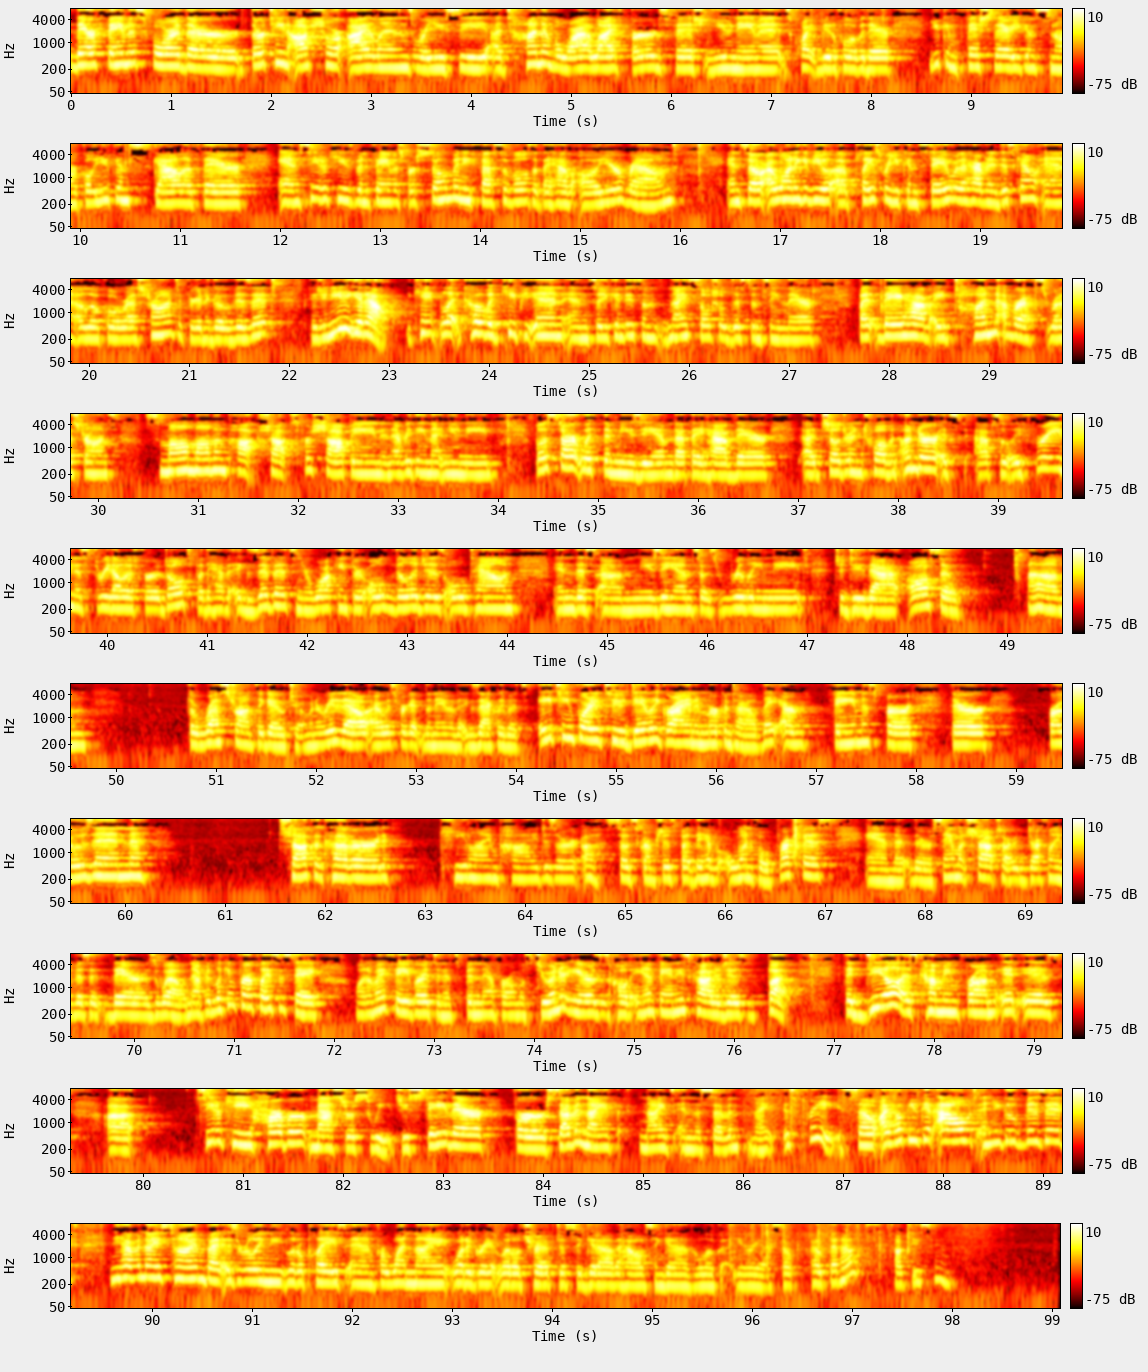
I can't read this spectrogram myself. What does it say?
they're famous for their 13 offshore islands where you see a ton of wildlife, birds, fish, you name it. It's quite beautiful over there. You can fish there, you can snorkel, you can scallop there. And Cedar Key has been famous for so many festivals that they have all year round. And so I wanna give you a place where you can stay where they're having a discount and a local restaurant if you're gonna go visit because you need to get out. You can't let COVID keep you in, and so you can do some nice social distancing there. But they have a ton of restaurants, small mom and pop shops for shopping and everything that you need. But let's start with the museum that they have there. Uh, children 12 and under, it's absolutely free and it's $3 for adults, but they have exhibits and you're walking through old villages, old town in this um, museum. So it's really neat to do that. Also, um, the restaurant to go to. I'm going to read it out. I always forget the name of it exactly, but it's 1842 Daily Grind and Mercantile. They are famous for their frozen, chocolate covered key lime pie dessert. Oh, so scrumptious, but they have a wonderful breakfast and they're, they're a sandwich shop, so I would definitely visit there as well. Now, if you're looking for a place to stay, one of my favorites, and it's been there for almost 200 years, is called Aunt Fanny's Cottages, but the deal is coming from, it is uh, Cedar Key Harbor Master Suites. You stay there for seven night, nights and the seventh night is free. So I hope you get out and you go visit and you have a nice time, but it's a really neat little place. And for one night, what a great little trip just to get out of the house and get out of the local area. So I hope that helps. Talk to you soon.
